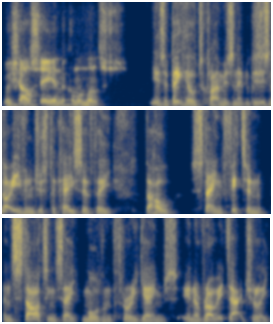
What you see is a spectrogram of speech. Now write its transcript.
we shall see in the coming months. Yeah, it's a big hill to climb, isn't it? Because it's not even just a case of the the whole staying fit and, and starting, say, more than three games in a row. It's actually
